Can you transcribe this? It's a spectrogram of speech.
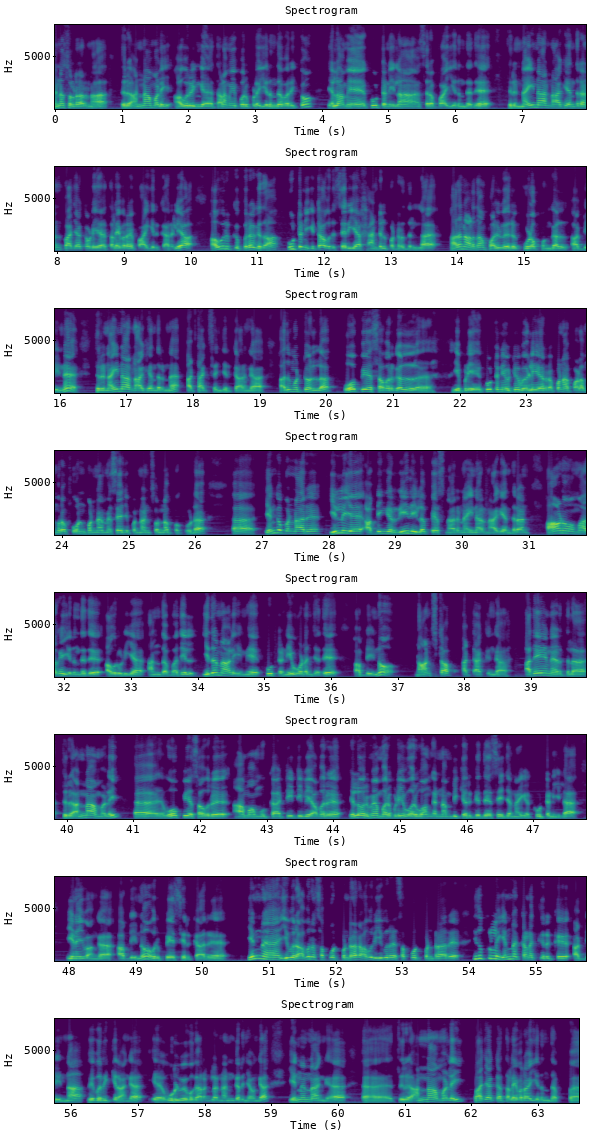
என்ன சொல்கிறாருன்னா திரு அண்ணாமலை அவர் இங்கே தலைமை பொறுப்பில் இருந்த வரைக்கும் எல்லாமே கூட்டணிலாம் சிறப்பாக இருந்தது. திரு நயினார் நாகேந்திரன் பாஜகவுடைய தலைவராக இப்போ ஆகியிருக்கார் இல்லையா? அவருக்கு பிறகுதான் தான் கூட்டணிக்கிட்ட அவர் சரியாக ஹேண்டில் பண்ணுறதில்ல இல்ல அதனால தான் பல்வேறு குழப்பங்கள் அப்படின்னு திரு நைனா நாகேந்திரனை அட்டாக் செஞ்சுருக்காருங்க. அது மட்டும் இல்லை ஓபிஎஸ் அவர்கள் இப்படி கூட்டணி விட்டு வெளியேறப்ப நான் பலமுறை ஃபோன் பண்ணேன் மெசேஜ் பண்ணேன்னு சொன்னப்போ கூட எங்கே பண்ணார்? பண்ணாரு இல்லையே அப்படிங்கிற ரீதியில் பேசினார் நயினார் நாகேந்திரன். ஆணவமாக இருந்தது அவருடைய அந்த பதில். இதனாலேயுமே கூட்டணி உடஞ்சது அப்படின்னும் நான் ஸ்டாப் அட்டாக்குங்க அதே நேரத்தில் திரு அண்ணாமலை ஓபிஎஸ் அவரு அமமுக டிடிவி அவரு எல்லோருமே மறுபடியும் வருவாங்கன்னு நம்பிக்கை இருக்குது தேசிய ஜனநாயக கூட்டணியில் இணைவாங்க அப்படின்னு அவர் பேசியிருக்காரு. என்ன இவர் அவரை சப்போர்ட் பண்றாரு அவர் இவரை சப்போர்ட் பண்றாரு இதுக்குள்ள என்ன கணக்கு இருக்கு அப்படின்னா விவரிக்கிறாங்க உள் விவகாரங்களை நன்கறிஞ்சவங்க. என்னன்னாங்க திரு அண்ணாமலை பாஜக தலைவராக இருந்தப்ப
